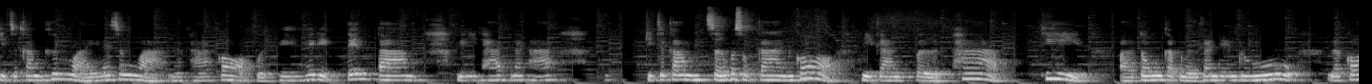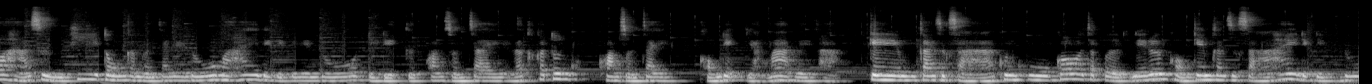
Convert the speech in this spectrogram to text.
กิจกรรมเคลื่อนไหวและจังหวะนะคะ ก็เปิดเพลงให้เด็กเต้นตามวิดีทัศน์นะคะ กิจกรรมเสริมประสบการณ์ก็มีการเปิดภาพที่ตรงกับหน่วยการเรียนรู้ แล้วก็หาสื่อที่ตรงกับหน่วยการเรียนรู้มาให้เด็กๆไปเรียนรู้ เด็กๆเกิดความสนใจ แล้วก็กระตุ้นความสนใจของเด็กอย่างมากเลยค่ะ เกมการศึกษาคุณครูก็จะเปิดในเรื่องของเกมการศึกษาให้เด็กๆดู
